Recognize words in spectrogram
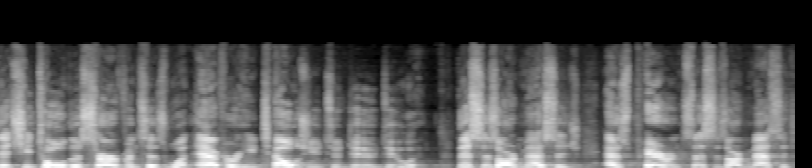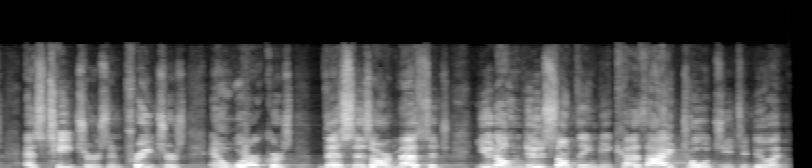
that she told the servants is whatever he tells you to do, do it. This is our message as parents. This is our message as teachers and preachers and workers. This is our message. You don't do something because I told you to do it,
